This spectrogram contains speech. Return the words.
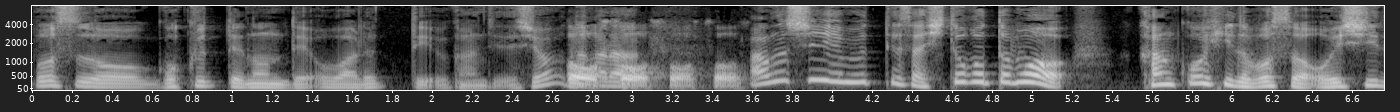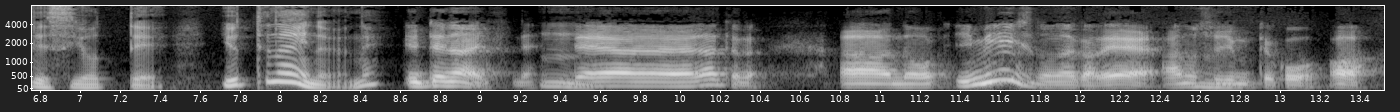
ボスをごくって飲んで終わるっていう感じでしょ？だから。あの CM ってさ、一言も缶コーヒーのボスは美味しいですよって言ってないのよね？言ってないですね。うん。で、なんていうの、あの、イメージの中で、あの CM ってこう、あ、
